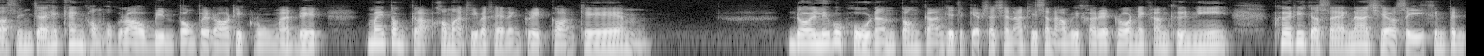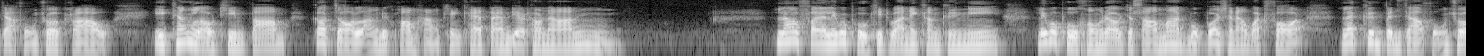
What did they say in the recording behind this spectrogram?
ตัดสินใจให้แข้งของพวกเราบินตรงไปรอที่กรุงมาดริดไม่ต้องกลับเข้ามาที่ประเทศอังกฤษก่อนเกม โดยลิเวอร์พูลนั้นต้องการที่จะเก็บชัยชนะที่สนามวิคาเรตโรสในค่ำคืนนี้ เพื่อที่จะแซงหน้าเชลซีขึ้นเป็นจ่าฝูงชั่วคราว อีกทั้งเหล่าทีมตามก็จ่อหลังด้วยความห่างเพียงแค่แต้มเดียวเท่านั้น แล้วแฟนลิเวอร์พูลคิดว่าในค่ำคืนนี้ลิเวอร์พูลของเราจะสามารถบุกบอลชนะวัตฟอร์ด และขึ้นเป็นจ่าฝูงชั่ว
